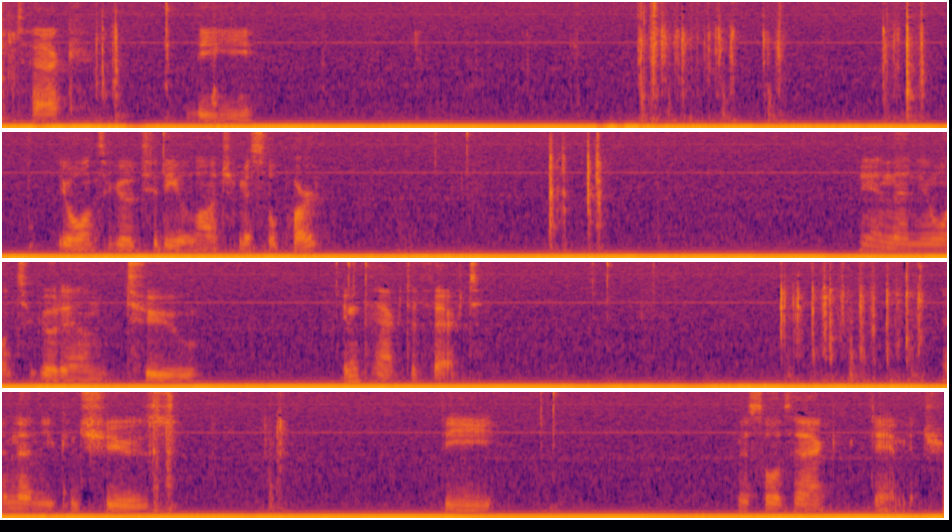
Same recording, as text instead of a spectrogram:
attack the you'll want to go to the launch missile part. And then you'll want to go down to impact effect. And then you can choose the missile attack damage.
